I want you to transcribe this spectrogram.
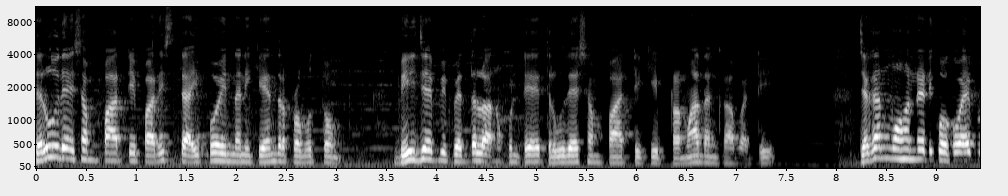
తెలుగుదేశం పార్టీ పరిస్థితి అయిపోయిందని కేంద్ర ప్రభుత్వం బీజేపీ పెద్దలు అనుకుంటే తెలుగుదేశం పార్టీకి ప్రమాదం కాబట్టి జగన్మోహన్ రెడ్డికి ఒకవైపు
